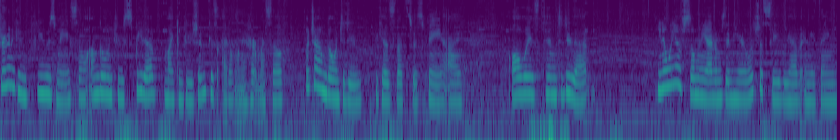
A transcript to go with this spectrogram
You're going to confuse me, so I'm going to speed up my confusion because I don't want to hurt myself. Which I'm going to do because that's just me. I always tend to do that. You know, we have so many items in here. Let's just see if we have anything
